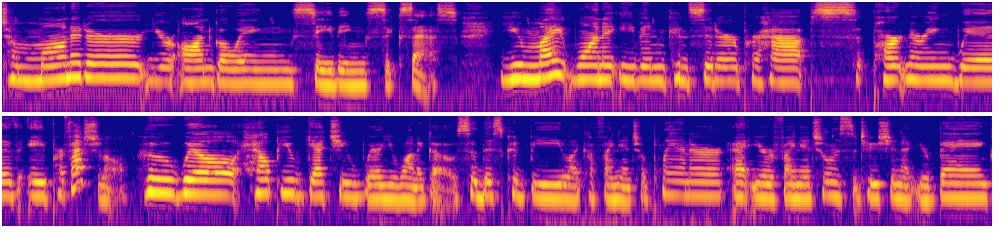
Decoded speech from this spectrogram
to monitor your ongoing savings success. You might want to even consider perhaps partnering with a professional who will help you get you where you want to go. So, this could be like a financial planner at your financial institution, at your bank,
